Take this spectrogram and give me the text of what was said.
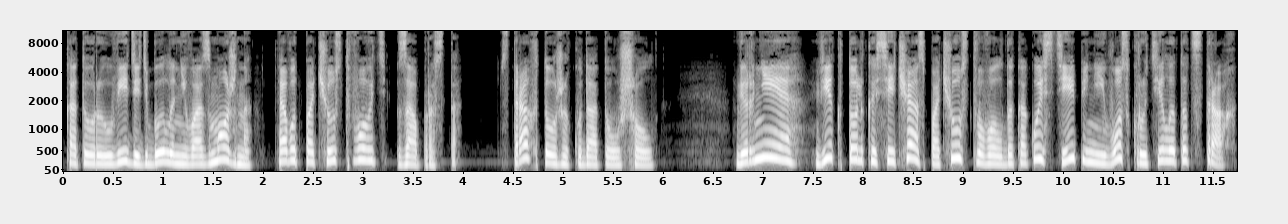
которые увидеть было невозможно, а вот почувствовать запросто. Страх тоже куда-то ушел. Вернее, Вик только сейчас почувствовал, до какой степени его скрутил этот страх.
